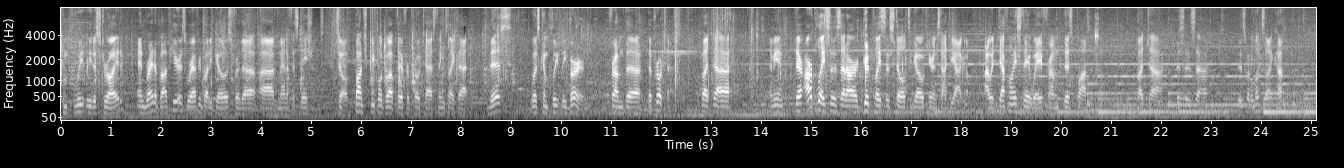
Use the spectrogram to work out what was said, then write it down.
completely destroyed. And right above here is where everybody goes for the uh, manifestations. So a bunch of people go up there for protests, things like that. This was completely burned from the, the protest. But, uh, I mean, there are places that are good places still to go here in Santiago. I would definitely stay away from this plaza. But uh, this is, uh, this is what it looks like, huh?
